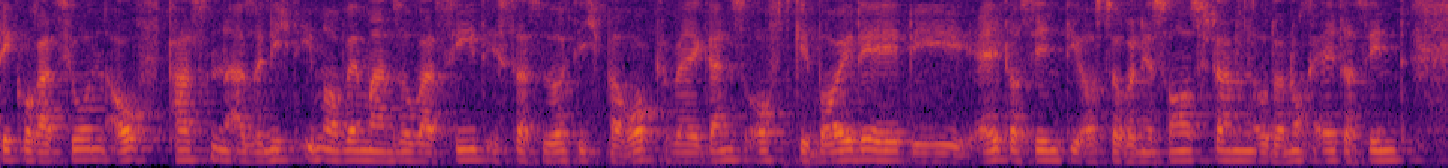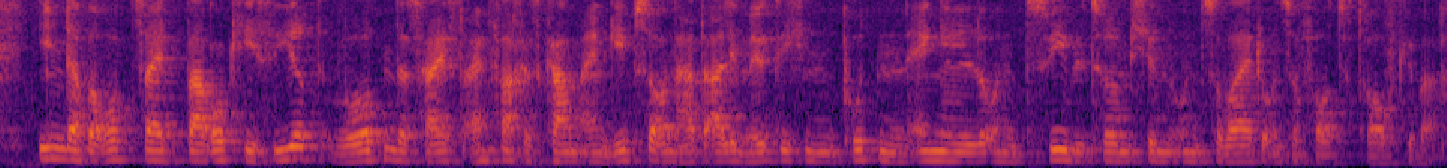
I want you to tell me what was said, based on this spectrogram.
Dekorationen aufpassen, also nicht immer, wenn man sowas sieht, ist das wirklich barock, weil ganz oft Gebäude, die älter sind, die aus der Renaissance stammen oder noch älter sind, in der Barockzeit barockisiert wurden. Das heißt einfach, es kam ein Gipser und hat alle möglichen Putten, Engel und Zwiebeltürmchen und so weiter und so fort draufgebracht.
